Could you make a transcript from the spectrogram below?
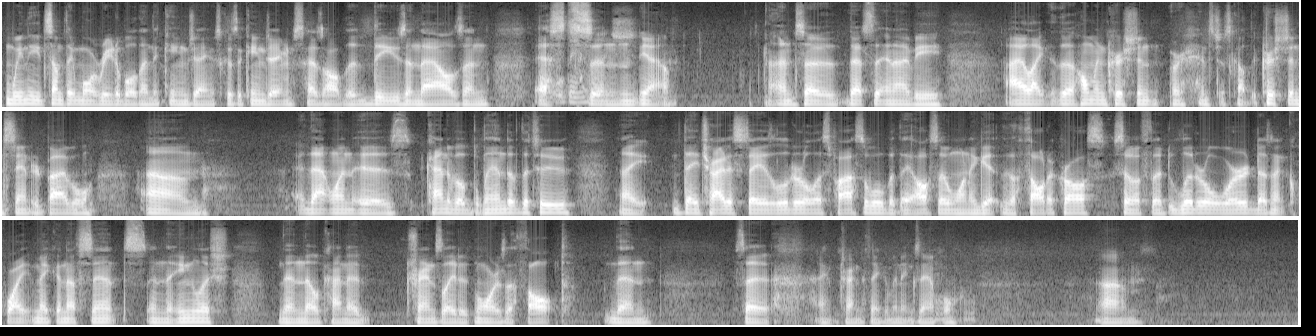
we need something more readable than the King James because the King James has all the these and thous and ests and yeah, and so that's the NIV. I like the Holman Christian, or it's just called the Christian Standard Bible. Um, that one is kind of a blend of the two. Like they try to stay as literal as possible, but they also want to get the thought across. So if the literal word doesn't quite make enough sense in the English, then they'll kind of translate it more as a thought. Then, so I'm trying to think of an example. Um,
